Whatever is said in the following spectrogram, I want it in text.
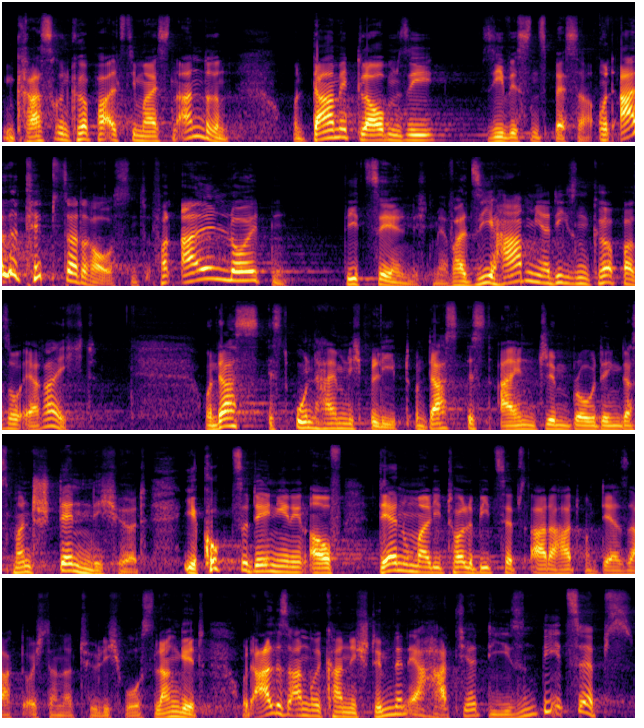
einen krasseren Körper als die meisten anderen. Und damit glauben sie, sie wissen es besser. Und alle Tipps da draußen von allen Leuten, die zählen nicht mehr, weil sie haben ja diesen Körper so erreicht. Und das ist unheimlich beliebt. Und das ist ein Jim Bro-Ding, das man ständig hört. Ihr guckt zu denjenigen auf, der nun mal die tolle Bizepsader hat und der sagt euch dann natürlich, wo es lang geht. Und alles andere kann nicht stimmen, denn er hat ja diesen Bizeps.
